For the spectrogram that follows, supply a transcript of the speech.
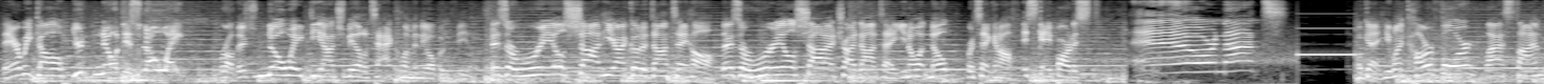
There we go. You're no, there's no way. Bro, there's no way Dion should be able to tackle him in the open field. There's a real shot here. I go to Dante Hall. There's a real shot I try Dante. You know what? Nope. We're taking off. Escape artist. Okay, he went cover four last time.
